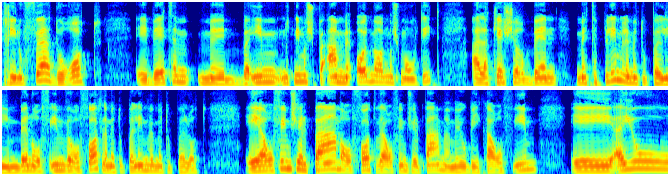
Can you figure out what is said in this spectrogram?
חילופי הדורות אה, בעצם באים, נותנים השפעה מאוד מאוד משמעותית על הקשר בין מטפלים למטופלים, בין רופאים ורופאות למטופלים ומטופלות. אה, הרופאים של פעם, הרופאות והרופאים של פעם, הם היו בעיקר רופאים, אה, היו,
